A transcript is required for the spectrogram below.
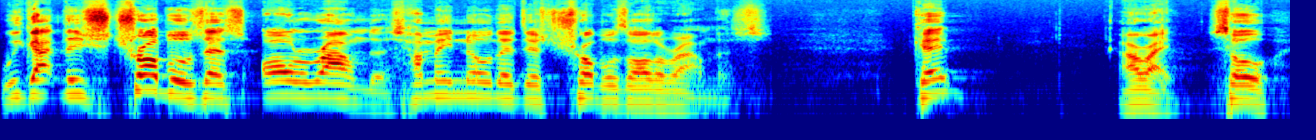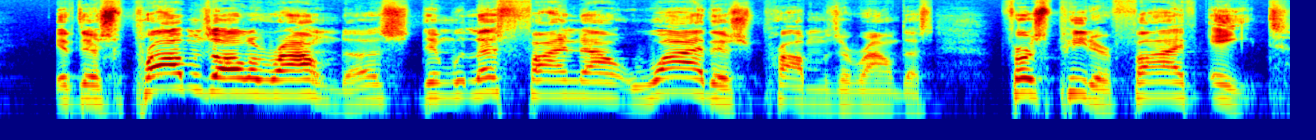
we got these troubles that's all around us. How many know that there's troubles all around us? Okay? All right. So if there's problems all around us then we, let's find out why there's problems around us. First peter 5 8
